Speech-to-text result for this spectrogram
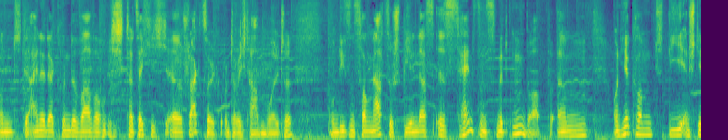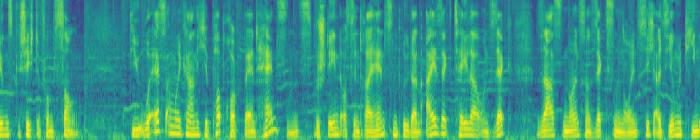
und der eine der Gründe war, warum ich tatsächlich äh, Schlagzeugunterricht haben wollte, um diesen Song nachzuspielen. Das ist Hansons mit Mbop. Ähm, und hier kommt die Entstehungsgeschichte vom Song. Die US-amerikanische Pop-Rock-Band Hansons, bestehend aus den drei Hanson-Brüdern Isaac, Taylor und Zack, saßen 1996 als junge Teen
